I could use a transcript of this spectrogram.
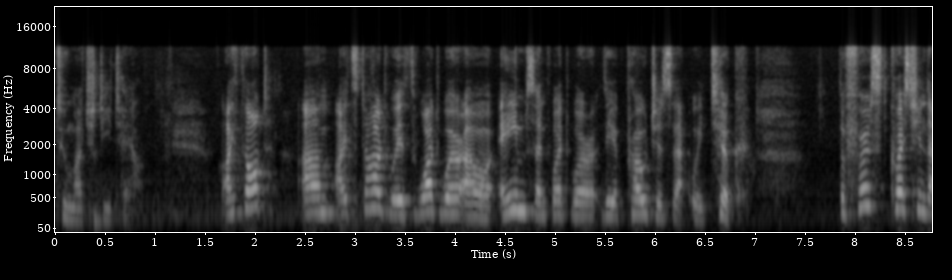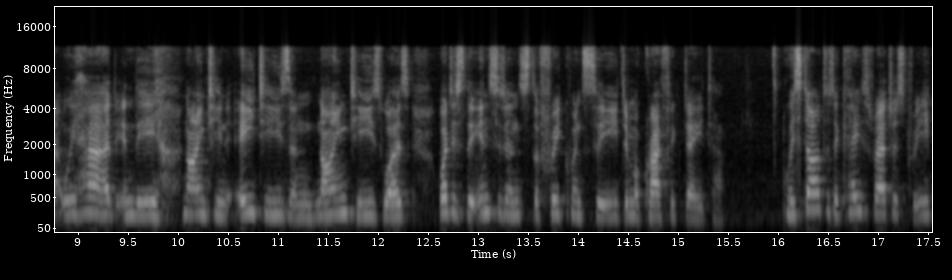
too much detail. I thought um, I'd start with what were our aims and what were the approaches that we took. The first question that we had in the 1980s and 90s was, what is the incidence, the frequency, demographic data? We started a case registry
